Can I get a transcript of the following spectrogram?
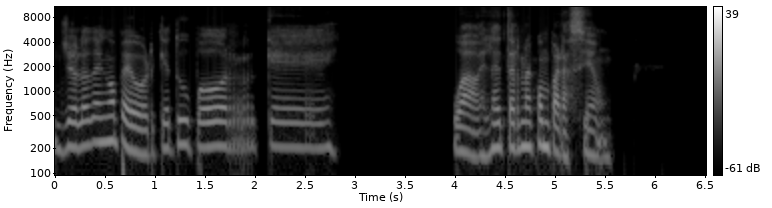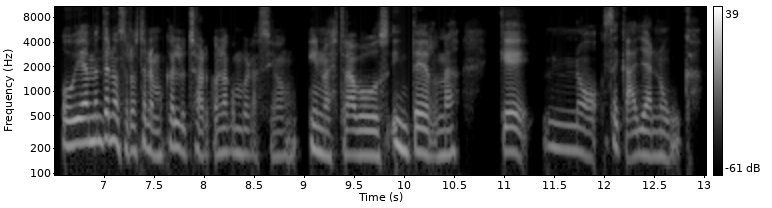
Yo lo tengo peor que tú porque, wow, es la eterna comparación. Obviamente nosotros tenemos que luchar con la comparación y nuestra voz interna que no se calla nunca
